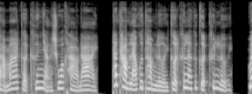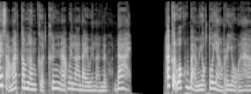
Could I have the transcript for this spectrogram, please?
สามารถเกิดขึ้นอย่างชั่วคราวได้ ถ้าทำแล้วคือทำเลย เกิดขึ้นแล้วคือเกิดขึ้นเลย ไม่สามารถกำลังเกิดขึ้นณเวลาใดเวลาหนึ่งได้ ถ้าเกิดว่าครูแบมยกตัวอย่างประโยคนะคะ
